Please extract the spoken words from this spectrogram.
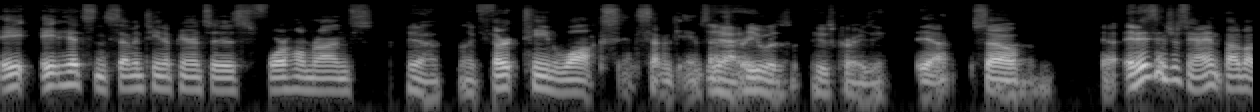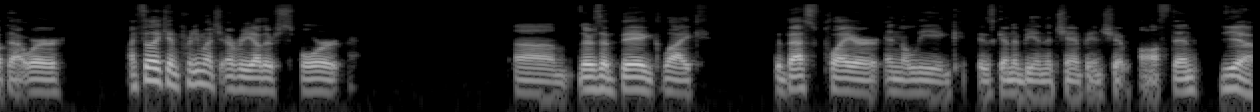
eight, eight hits and 17 appearances, four home runs, Yeah, like 13 walks in seven games. That's yeah, crazy. he was he was crazy. Yeah. So Um, yeah, it is interesting. I hadn't thought about that. Where I feel like in pretty much every other sport, um, there's a big like the best player in the league is going to be in the championship often. yeah,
